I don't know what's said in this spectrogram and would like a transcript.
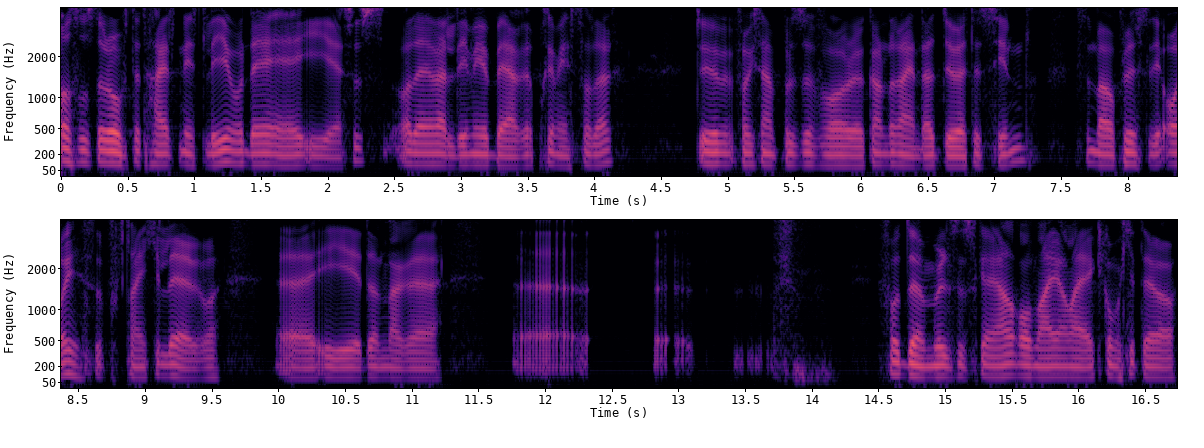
og så står du opp til et helt nytt liv, og det er i Jesus. Og det er veldig mye bedre premisser der. Du, for så får, kan du regne deg død til synd, som bare plutselig Oi, så trenger jeg ikke leve eh, i den derre eh, eh, fordømmelsesgreia. Å nei, nei, jeg kommer ikke til å,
